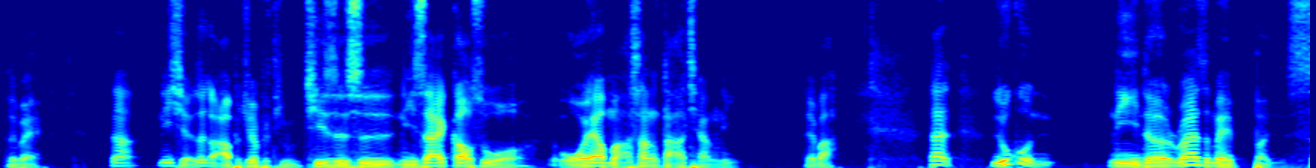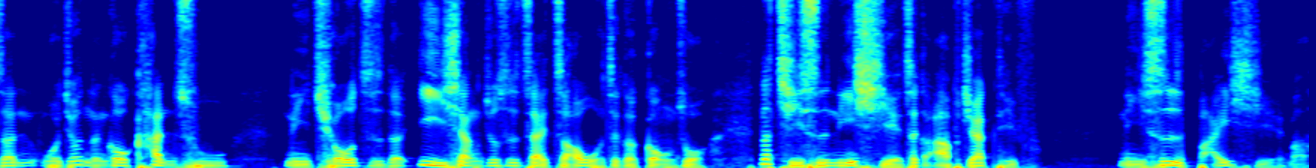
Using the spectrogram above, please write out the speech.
对不对？那你写这个 objective，其实是你在告诉我，我要马上打枪你，对吧？但如果你的 resume 本身，我就能够看出。你求职的意向就是在找我这个工作，那其实你写这个 objective，你是白写嘛？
